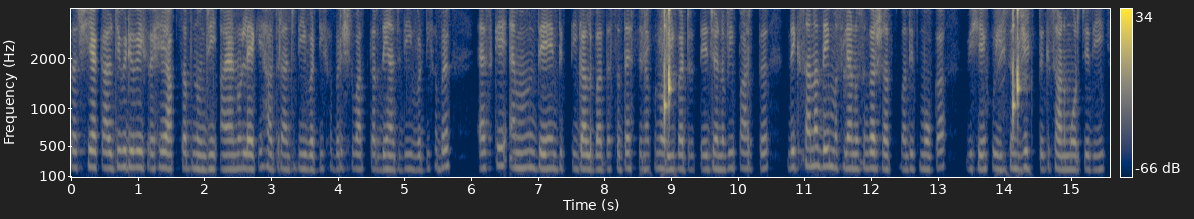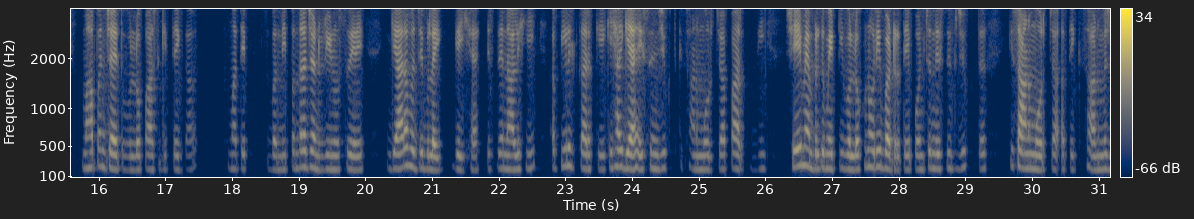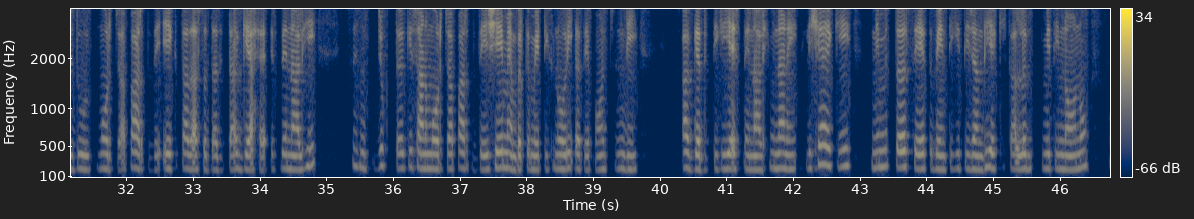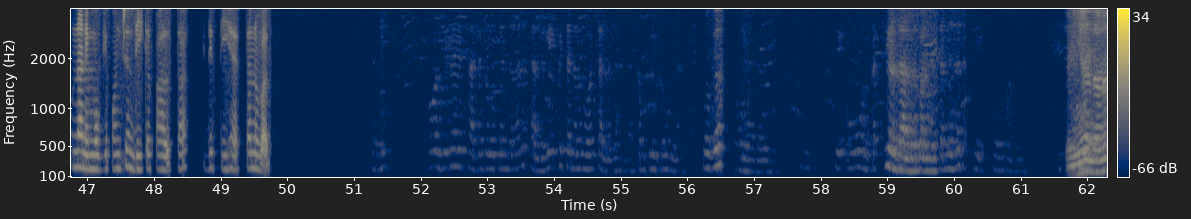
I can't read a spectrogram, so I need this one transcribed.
ਸਤਿ ਸ਼੍ਰੀ ਅਕਾਲ ਜੀ ਵੀਡੀਓ ਵੇਖ ਰਹੇ ਆਪ ਸਭ ਨੂੰ ਜੀ। ਆਇਆਂ ਨੂੰ ਲੈ ਕੇ ਹਾਜ਼ਰ ਅੱਜ ਦੀ ਵੱਡੀ ਖਬਰ, ਸ਼ੁਰੂਆਤ ਕਰਦੇ ਹਾਂ ਅੱਜ ਦੀ ਵੱਡੀ ਖਬਰ। ਐਸਕੇਐਮ ਦੇ ਦਿੱਤੀ ਗੱਲਬਾਤ ਦਾ ਸੱਦਾ ਇਸ ਦਿਨ ਘਨੌਰੀ ਬਾਰਡਰ ਤੇ ਜਨਵਰੀ, ਭਾਰਤ ਦੇ ਕਿਸਾਨਾਂ ਦੇ ਮਸਲਿਆਂ ਨੂੰ ਸੰਘਰਸ਼ਾਂ ਸੰਬੰਧਿਤ ਮੋਗਾ ਵਿਖੇ ਹੋਈ ਸੰਯੁਕਤ ਕਿਸਾਨ ਮੋਰਚੇ ਦੀ ਮਹਾਪੰਚਾਇਤ ਵੱਲੋਂ ਪਾਸ ਕੀਤੇ ਗਾ ਮਤੇ ਸੰਬੰਧੀ 15 ਜਨਵਰੀ ਨੂੰ ਸਵੇਰੇ 11 ਵਜੇ ਬੁਲਾਈ ਗਈ ਹੈ। ਇਸ ਦੇ ਨਾਲ ਹੀ ਅਪੀਲ ਕਰਕੇ ਕਿਹਾ ਗਿਆ ਹੈ, ਸੰਯੁਕਤ ਕਿਸਾਨ ਮੋਰਚਾ ਭਾਰਤ ਦੀ 6 ਮੈਂਬਰ ਕਮੇਟੀ ਵੱਲੋਂ ਖਨੌਰੀ ਬਾਰਡਰ ਤੇ ਪਹੁੰਚਣ ਦੇ ਸੰਯੁਕਤ ਕਿਸਾਨ ਮੋਰਚਾ ਅਤੇ ਕਿਸਾਨ ਮਜ਼ਦੂਰ ਮੋਰਚਾ ਭਾਰਤ ਦੇ ਏਕਤਾ ਦਾ ਸੱਦਾ ਦਿੱਤਾ ਗਿਆ ਹੈ। ਇਸ ਦੇ ਨਾਲ ਹੀ ਸੰਯੁਕਤ ਕਿਸਾਨ ਮੋਰਚਾ ਭਾਰਤ ਦੇ 6 ਮੈਂਬਰ ਕਮੇਟੀ ਖਨੌਰੀ ਅਤੇ ਪਹੁੰਚਣ ਦੀ ਆਗਿਆ ਦਿੱਤੀ ਗਈ ਹੈ। ਇਸ ਦੇ ਨਾਲ ਹੀ ਉਹਨਾਂ ਨੇ ਲਿਖਿਆ ਹੈ ਕਿ ਨਿਮਿਤ ਸਿਹਤ ਬੇਨਤੀ ਕੀਤੀ ਜਾਂਦੀ ਹੈ ਕਿ ਕੱਲ ਮਿਤੀ 9 ਨੂੰ ਉਹਨਾਂ ਨੇ ਮੋਗੇ ਪਹੁੰਚਣ ਦੀ ਕਿਰਪਾਲਤਾ ਦਿੱਤੀ ਹੈ। ਧੰਨਵਾਦ। ਗਿਆ ਤੇ ਉਹ ਹੁਣ ਇਕੱਠੇ ਡਾਲਰ ਬਣ ਜਾਂਦੇ ਨੇ ਇਕੱਠੇ ਕਈਆਂ ਦਾ ਨਾ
